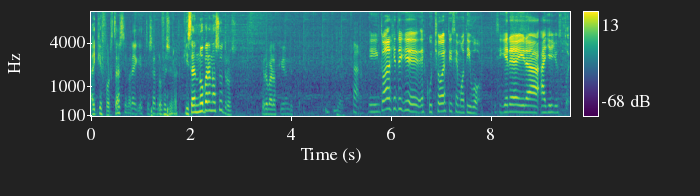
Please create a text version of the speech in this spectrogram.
Hay que esforzarse para que esto sea profesional. Quizás no para nosotros, pero para los que vienen después. Claro. Y toda la gente que escuchó esto y se motivó. Si quiere ir a Allí yo estoy.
